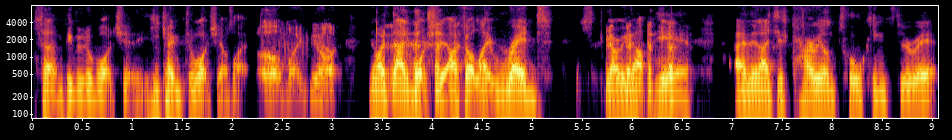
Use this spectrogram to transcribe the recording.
certain people to watch it. He came to watch it. I was like, oh my god. You know, my dad watched it. I felt like red going up here, and then I just carry on talking through it.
